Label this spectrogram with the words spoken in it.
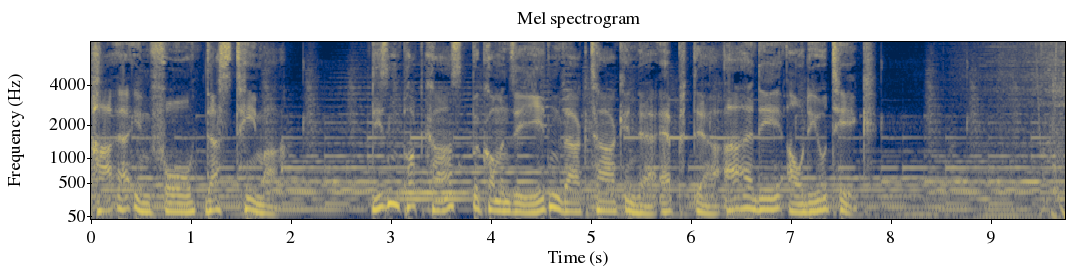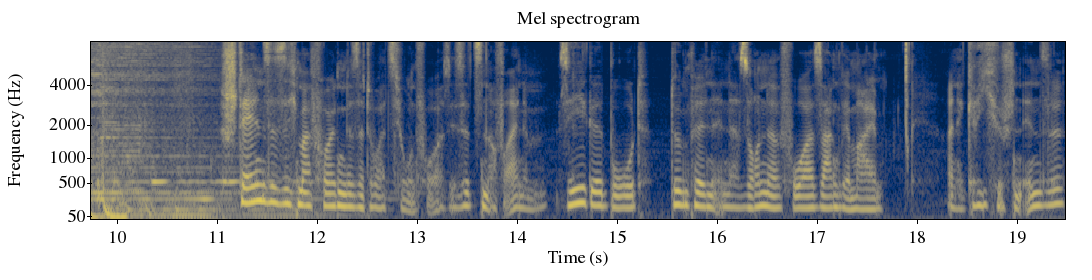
HR Info das Thema. Diesen Podcast bekommen Sie jeden Werktag in der App der ARD Audiothek. Stellen Sie sich mal folgende Situation vor. Sie sitzen auf einem Segelboot, dümpeln in der Sonne vor, sagen wir mal, einer griechischen Insel.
